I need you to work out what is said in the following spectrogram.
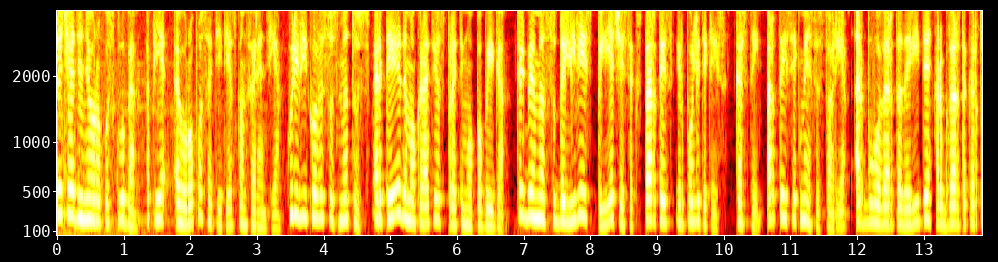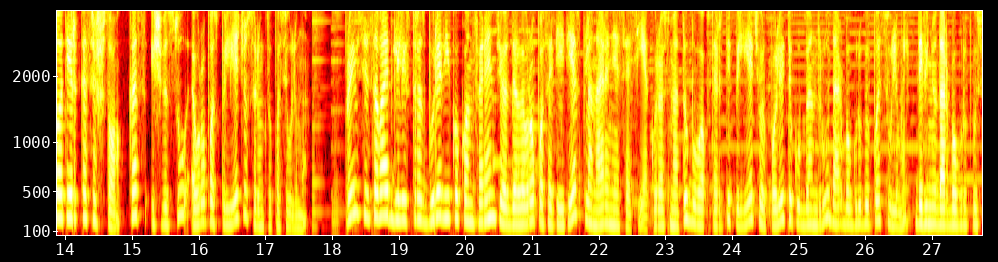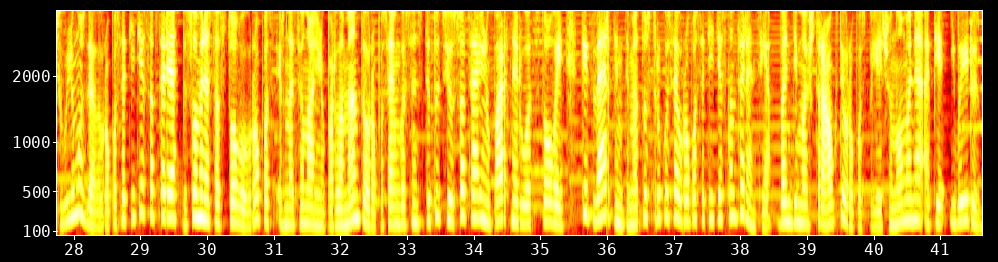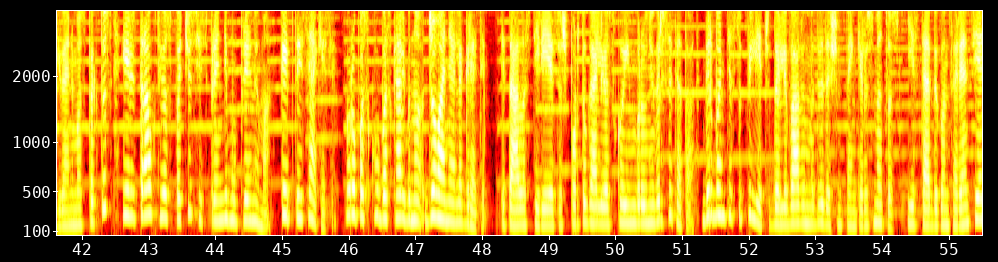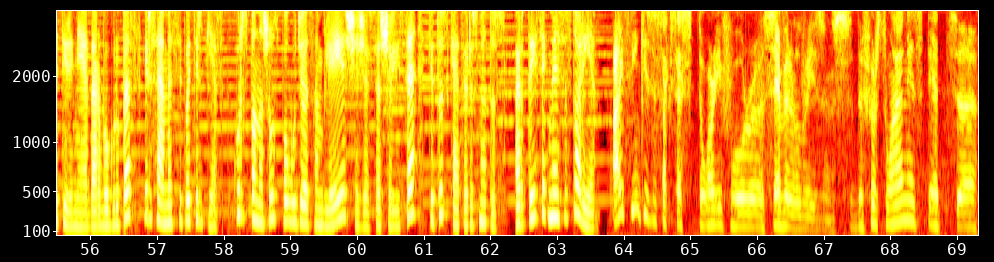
Trečiadienį Europos klube apie Europos ateities konferenciją, kuri vyko visus metus. Artėja demokratijos pratimo pabaiga. Kalbėjome su dalyviais, piliečiais, ekspertais ir politikais. Kas tai? Ar tai sėkmės istorija? Ar buvo verta daryti, ar verta kartoti ir kas iš to? Kas iš visų Europos piliečių surinktų pasiūlymų? Praėjusį savaitgalį Strasbūrė vyko konferencijos dėl Europos ateities plenarinė sesija, kurios metu buvo aptarti piliečių ir politikų bendrų darbo grupių pasiūlymai. Devinių darbo grupių siūlymus dėl Europos ateities aptarė visų visuomenės atstovų Europos ir nacionalinių parlamentų, ES institucijų, socialinių partnerių atstovai, kaip vertinti metus trukusią Europos ateities konferenciją, bandymą ištraukti Europos piliečių nuomonę apie įvairius gyvenimo aspektus ir įtraukti juos pačius į sprendimų prieimimą. Kaip tai sekėsi? Europos klubas kalbino Giovanni Allegretti, italas tyrėjas iš Portugalijos Coimbra universiteto, dirbantis su piliečių dalyvavimu 25 metus. Jis stebi konferenciją, tyrinėja darbo grupės ir semėsi patirties, kurs panašaus pobūdžio asamblėje šešiose šalyse kitus ketverius metus. Ar tai sėkmės istorija? I think it's a success story for uh, several reasons. The first one is that uh,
